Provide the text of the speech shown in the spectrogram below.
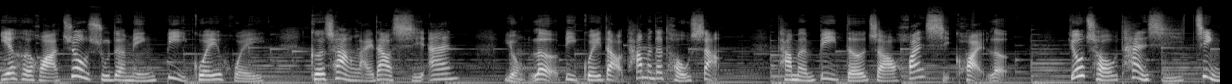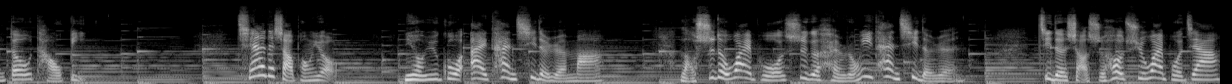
耶和华救赎的名必归回。歌唱来到西安，永乐必归到他们的头上，他们必得着欢喜快乐，忧愁叹息尽都逃避。亲爱的小朋友，你有遇过爱叹气的人吗？老师的外婆是个很容易叹气的人。记得小时候去外婆家，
